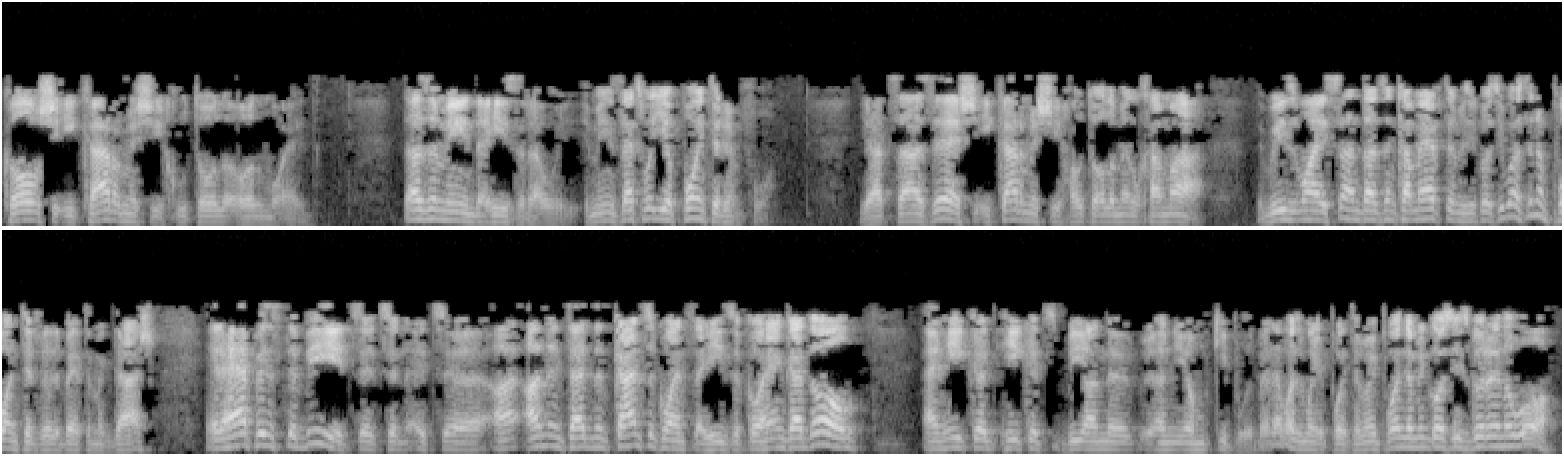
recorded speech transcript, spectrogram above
Kol she'ikar meshichuto le'ol moed. Doesn't mean that he's rawi. It means that's what you appointed him for. Yatsa zeh she'ikar meshichuto le'melchama. The reason why his son doesn't come after him is because he wasn't appointed for the Beit HaMikdash. It happens to be, it's, it's an, it's a unintended consequence that he's a Kohen Gadol, and he could, he could be on the, on Yom Kippur. But that wasn't my point. My point him because he's good in the war.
